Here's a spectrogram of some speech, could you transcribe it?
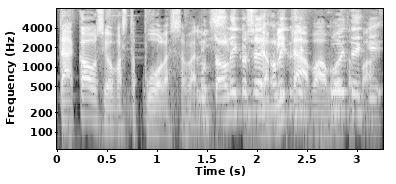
Tämä kausi on vasta puolessa välissä. mutta oliko se, ja oliko mitä se vaan kuitenkin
